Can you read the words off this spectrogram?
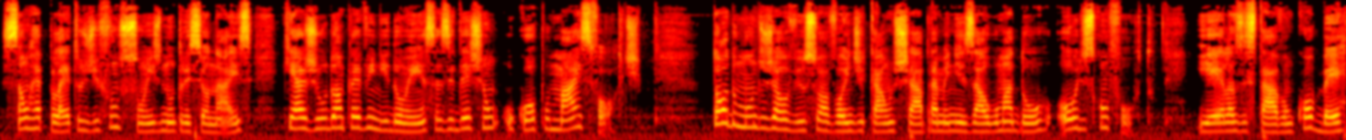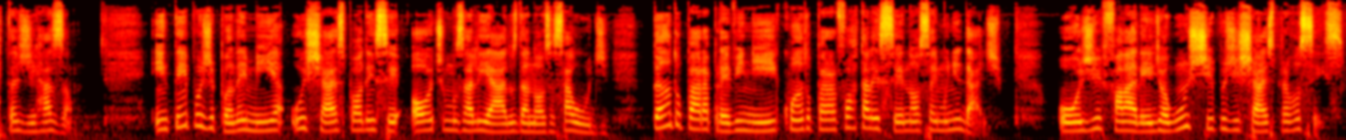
são repletos de funções nutricionais que ajudam a prevenir doenças e deixam o corpo mais forte. Todo mundo já ouviu sua avó indicar um chá para amenizar alguma dor ou desconforto, e elas estavam cobertas de razão. Em tempos de pandemia, os chás podem ser ótimos aliados da nossa saúde, tanto para prevenir quanto para fortalecer nossa imunidade. Hoje falarei de alguns tipos de chás para vocês.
